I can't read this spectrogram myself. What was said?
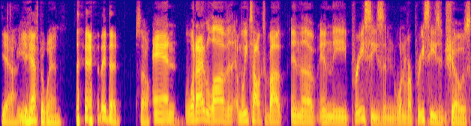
yeah you have to win they did so And what I love, and we talked about in the in the preseason, one of our preseason shows,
